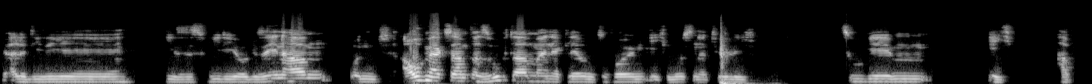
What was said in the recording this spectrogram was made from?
für alle, die dieses Video gesehen haben und aufmerksam versucht haben, meinen Erklärungen zu folgen. Ich muss natürlich zugeben, ich habe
